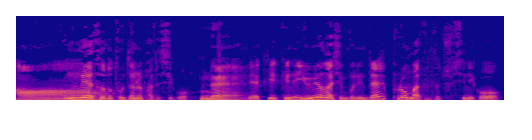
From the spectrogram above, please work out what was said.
아. 국내에서도 도전을 받으시고 네. 예, 그 굉장히 유명하신 분인데 프로 마술사 출신이고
